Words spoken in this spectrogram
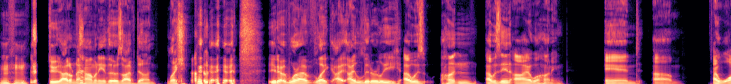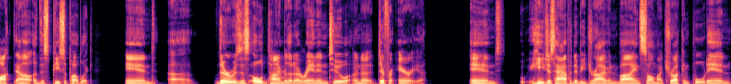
hmm Dude, I don't know how many of those I've done. Like, you know, where I've like, I, I literally, I was hunting, I was in Iowa hunting, and um, I walked out of this piece of public, and uh, there was this old timer that I ran into in a different area, and he just happened to be driving by and saw my truck and pulled in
